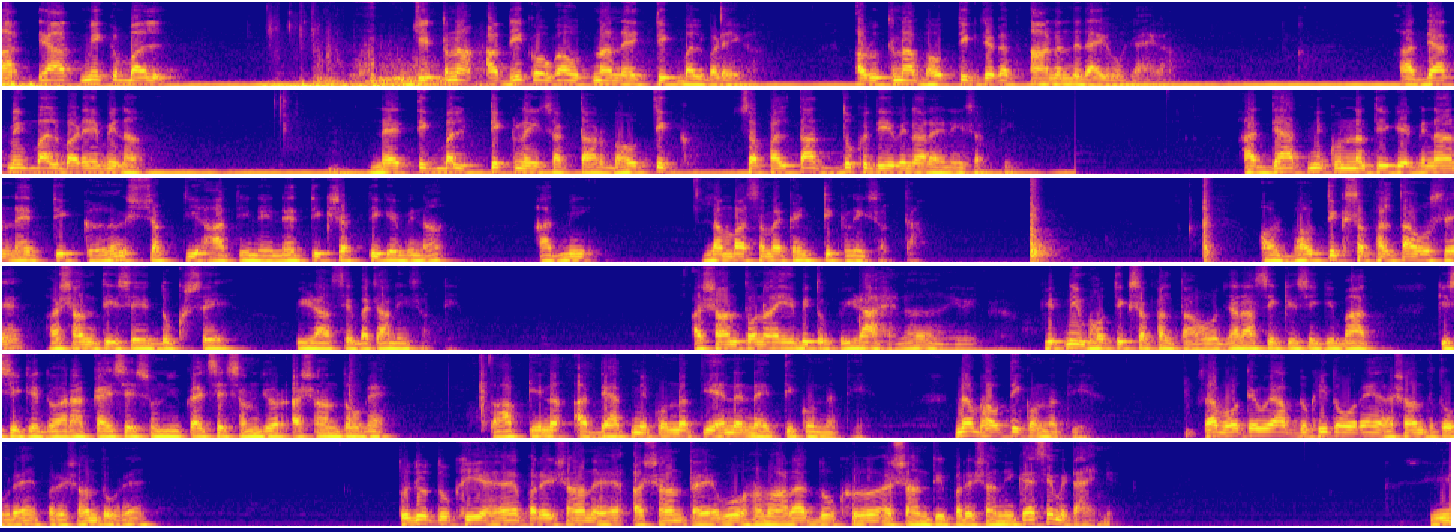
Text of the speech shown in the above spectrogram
आध्यात्मिक बल जितना अधिक होगा, उतना नैतिक बल बढ़ेगा और उतना भौतिक जगत आनंददायी हो जाएगा। आध्यात्मिक बल बढ़े बिना नैतिक बल टिक नहीं सकता और भौतिक सफलता दुख दिए बिना रह नहीं सकती। आध्यात्मिक उन्नति के बिना नैतिक शक्ति आती नहीं। नैतिक शक्ति के बिना आदमी लंबा समय कहीं टिक नहीं सकता। और भौतिक सफलता उसे अशांति से, दुख से, पीड़ा से बचा नहीं सकती। अशांत होना ये भी तो पीड़ा है ना, ये कितनी भौतिक सफलता हो, जरा सी किसी की बात किसी के द्वारा कैसे सुनी, कैसे समझे और अशांत हो गए। तो आपकी न आध्यात्मिक उन्नति है, न नैतिक उन्नति है, न भौतिक उन्नति है। सब होते हुए आप दुखी तो हो रहे हैं, अशांत तो हो रहे हैं, परेशान तो हो रहे हैं। तो जो दुखी है, परेशान है, अशांत है, वो हमारा दुख, अशांति, परेशानी कैसे मिटाएँगे?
